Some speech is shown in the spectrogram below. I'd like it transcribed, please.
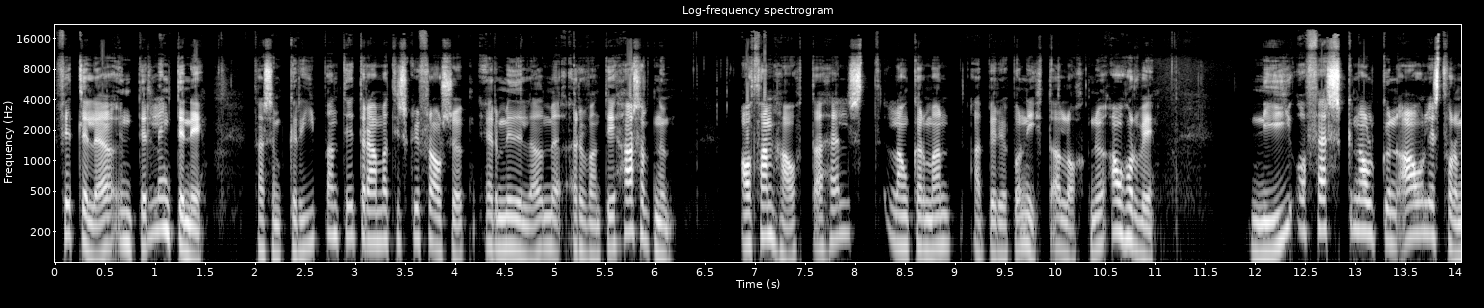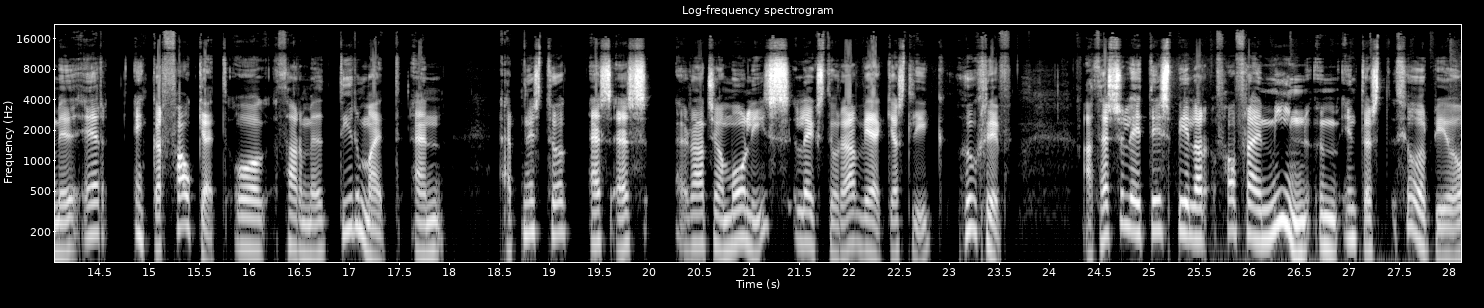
fyllilega undir lengdinni þar sem grípandi dramatískri frásögn er miðlað með örfandi hasardnum. Á þann hátt að helst langar mann að byrja upp á nýtt að loknu áhorfi. Ný og fersk nálgun á listformið er engar fágætt og þar með dýrmætt en efnistök SS Rajamolís leikstjóra vekja slík hughrif. Að þessu leiti spilar fáfræði mín um indvest þjóðarbíó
